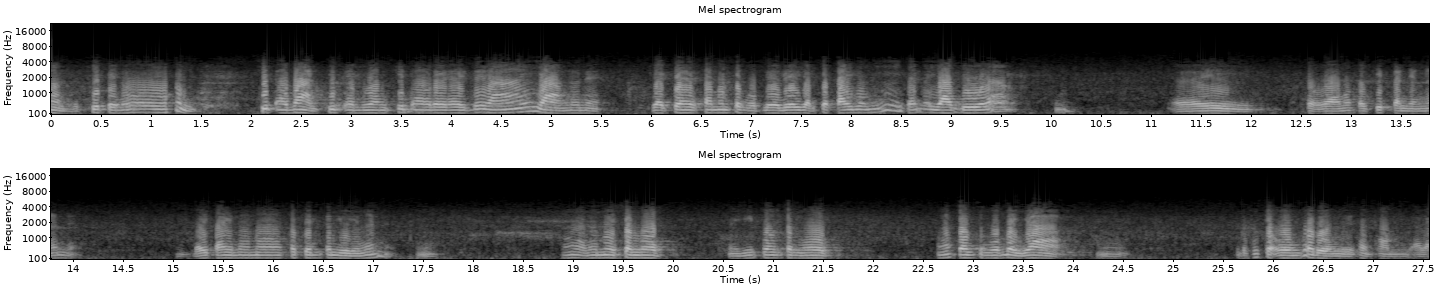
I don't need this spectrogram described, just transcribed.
นั่งคิดไปโน่นคิดเอาบ้านคิดเอาเมืองคิดเอาอะไรได้หลายอย่างเลยเนี่ยอยากจะทำมันสงบเร็วๆอยากจะไปอย่างนี้ฉันไม่อยากอยู่แล้ว เอ้ยพวกเรามันก็คิดกันอย่างนั้นเนี่ย ไปไปมามาก็เป็นกันอยู่อย่างนั้นอ่ามันไม่สงบไม่มีความสงบนะความสงบไม่ยากพระพุทธองค์ก็ดวงมีท่านทำอะไร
